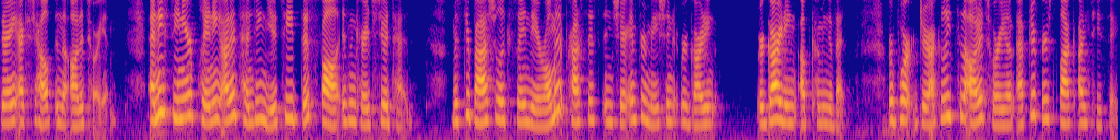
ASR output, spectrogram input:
during Extra Help in the auditorium. Any senior planning on attending UT this fall is encouraged to attend. Mr. Bosch will explain the enrollment process and share information regarding regarding upcoming events. Report directly to the auditorium after first block on Tuesday.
